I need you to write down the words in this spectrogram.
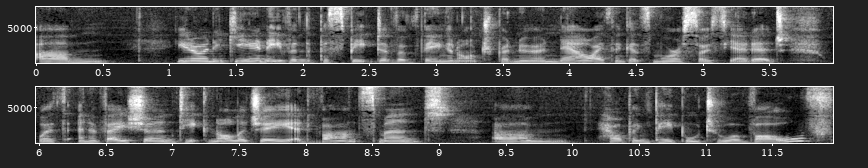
Um, you know, and again, even the perspective of being an entrepreneur now, I think it's more associated with innovation, technology, advancement, um, helping people to evolve.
